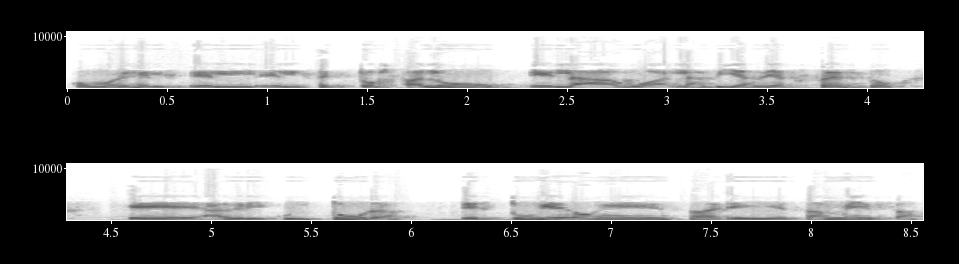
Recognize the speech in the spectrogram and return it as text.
como es el, sector salud, el agua, las vías de acceso, eh, agricultura, estuvieron en esa, en esa mesa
